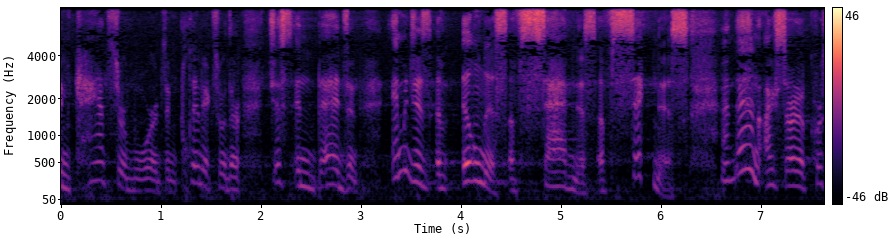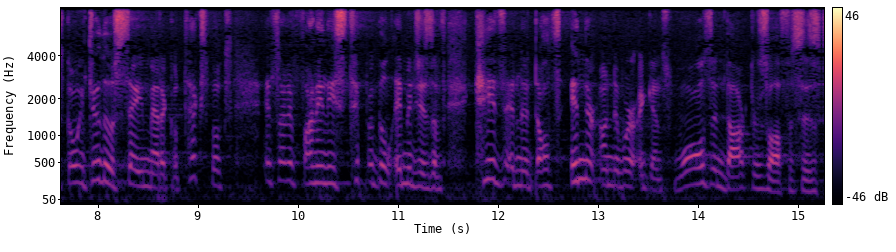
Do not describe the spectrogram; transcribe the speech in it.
in cancer wards and clinics where they're just in beds, and images of illness, of sadness, of sickness. And then I started, of course, going through those same medical textbooks and started finding these typical images of kids and adults in their underwear against walls in doctors' offices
